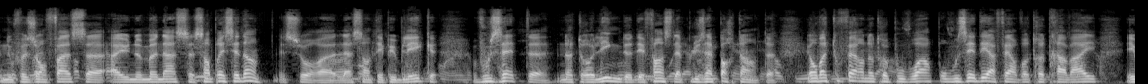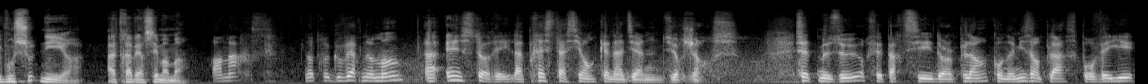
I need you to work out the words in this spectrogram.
Nous faisons face à une menace sans précédent sur euh, la santé publique. Vous êtes notre ligne de défense la plus importante et on va tout faire en notre pouvoir pour vous aider à faire votre travail et vous soutenir à travers ces moments. En mars, notre gouvernement a instauré la prestation canadienne d'urgence. Cette mesure fait partie d'un plan qu'on a mis en place pour veiller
